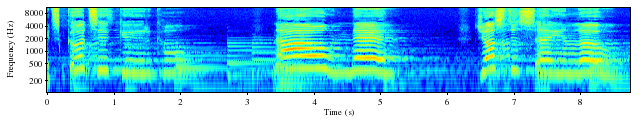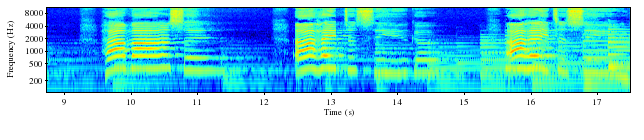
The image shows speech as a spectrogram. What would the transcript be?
It's good to get a call now and then just to say hello. Have I said I hate to see you go? I hate to see you go.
